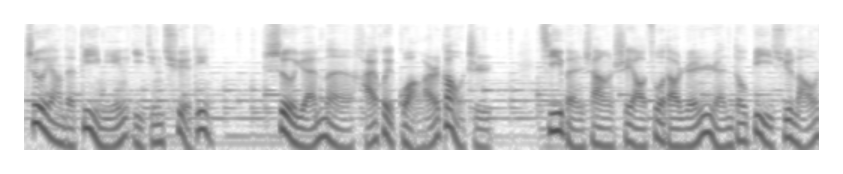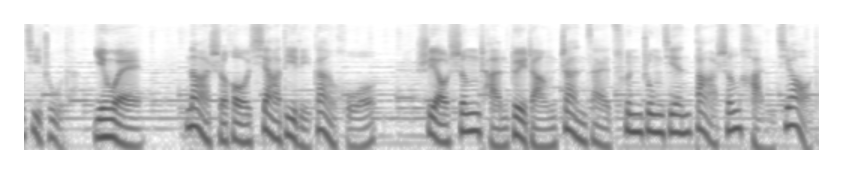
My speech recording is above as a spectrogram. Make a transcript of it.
这样的地名已经确定，社员们还会广而告之，基本上是要做到人人都必须牢记住的。因为那时候下地里干活，是要生产队长站在村中间大声喊叫的，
